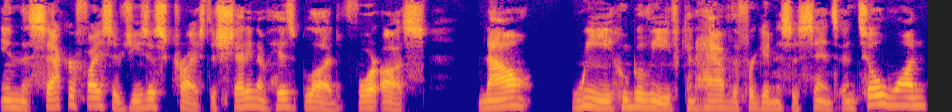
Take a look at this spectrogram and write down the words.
in the sacrifice of Jesus Christ, the shedding of his blood for us, now we who believe can have the forgiveness of sins. Until one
